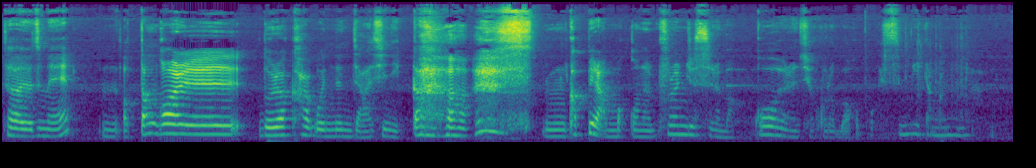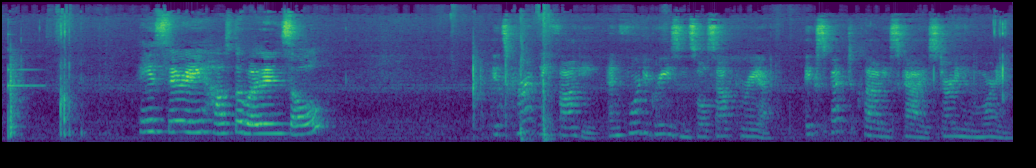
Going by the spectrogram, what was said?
제가 요즘에 음, 어떤 걸 노력하고 있는지 아시니까 음, 커피를 안 먹고는 푸른 주스를 먹고 이런 식으로 먹어보겠습니다. Hey Siri, how's the weather in Seoul? It's currently foggy and 4 degrees in Seoul, South Korea. Expect cloudy skies starting in the morning.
